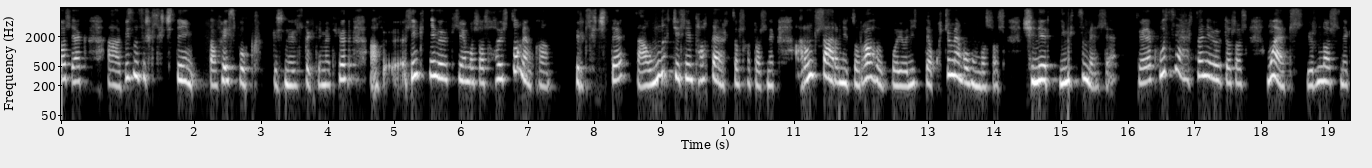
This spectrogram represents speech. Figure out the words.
бол яг бизнес эрхлэгчдийн одоо Facebook гэж нэрлэдэг тийм ээ. Тэгэхээр LinkedIn-ийн хувьд гэх юм бол 200 мянган хэрэглэгчтэй. За өмнөх жилийн тоотой харьцуулахад бол нэг 17.6% буюу нийтдээ 30 мянган хүн бол шинээр нэмэгдсэн байлаа. Тэгээ яг хүүсийн харьцааны хувьд бол мөн адил. Ер нь бол нэг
